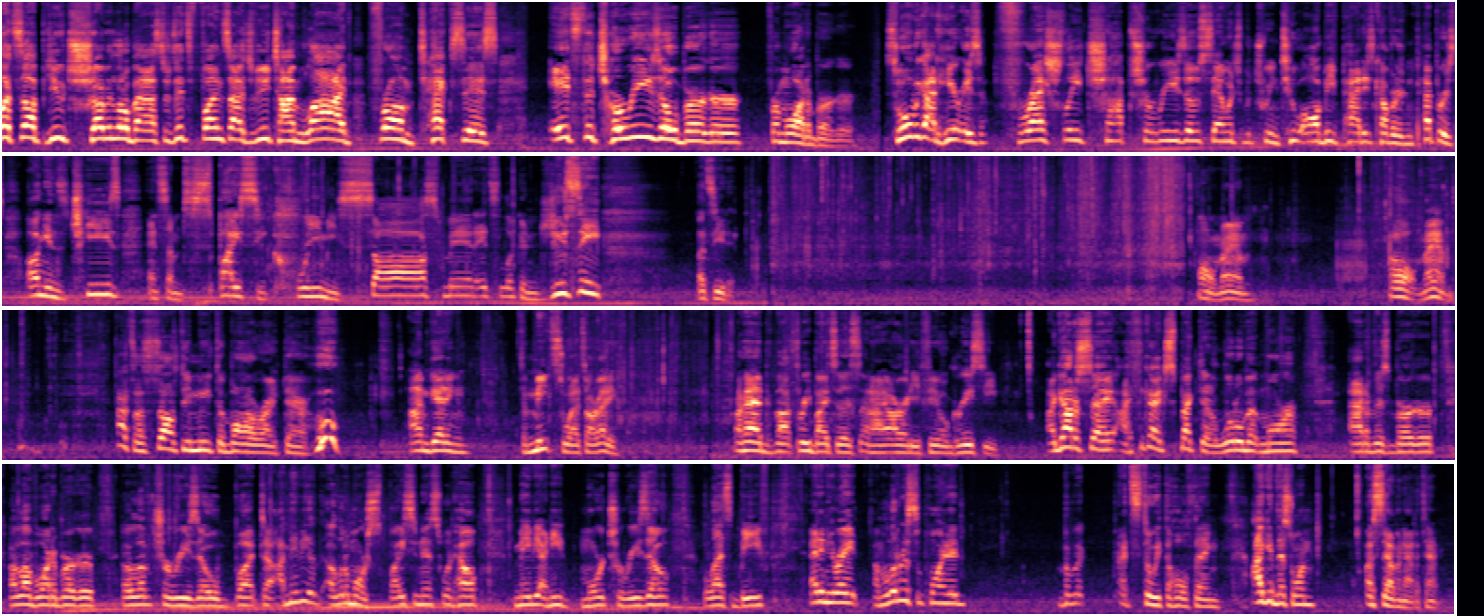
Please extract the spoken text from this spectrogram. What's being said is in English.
What's up, you chubby little bastards? It's Fun Size Review time live from Texas. It's the chorizo burger from Whataburger. So what we got here is freshly chopped chorizo sandwich between two all beef patties covered in peppers, onions, cheese, and some spicy creamy sauce. Man, it's looking juicy. Let's eat it. Oh man. Oh man. That's a salty meatball right there. Whew! I'm getting the meat sweats already. I've had about three bites of this and I already feel greasy. I gotta say, I think I expected a little bit more out of this burger. I love Whataburger, I love chorizo, but uh, maybe a, a little more spiciness would help. Maybe I need more chorizo, less beef. At any rate, I'm a little disappointed, but I'd still eat the whole thing. I give this one a 7 out of 10.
